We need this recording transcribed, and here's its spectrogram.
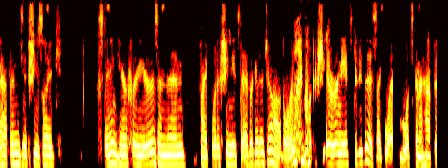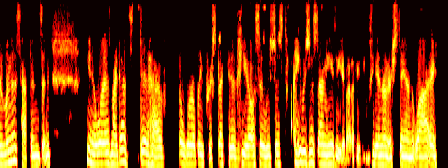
happens if she's like staying here for years and then like what if she needs to ever get a job or like what if she ever needs to do this? Like what what's gonna happen when this happens? And you know, whereas my dad did have a worldly perspective, he also was just he was just uneasy about a few things. He didn't understand why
